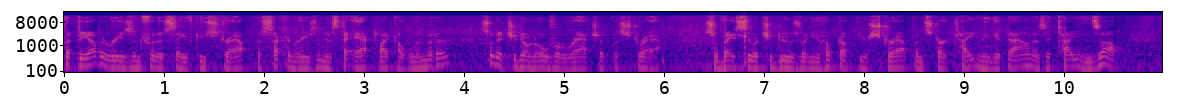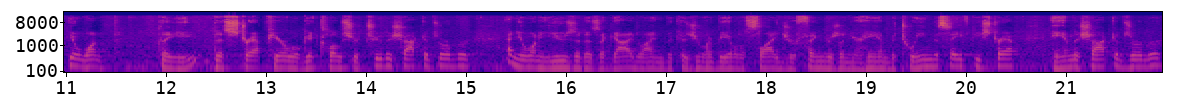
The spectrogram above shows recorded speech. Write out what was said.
But the other reason for the safety strap, the second reason is to act like a limiter so that you don't over ratchet the strap. So basically what you do is when you hook up your strap and start tightening it down, as it tightens up, you'll want the, this strap here will get closer to the shock absorber and you'll want to use it as a guideline because you want to be able to slide your fingers on your hand between the safety strap and the shock absorber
